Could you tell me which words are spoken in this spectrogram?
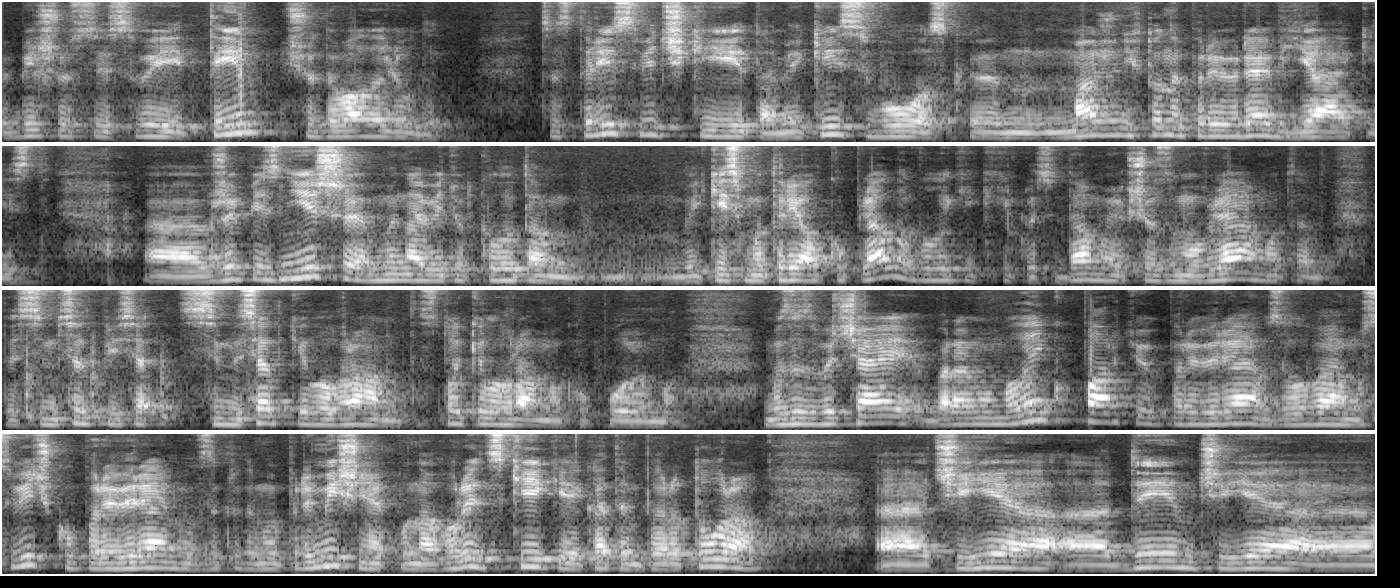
в більшості своїй тим, що давали люди. Це старі свічки, там якийсь воск, е, майже ніхто не перевіряв якість. Вже пізніше ми навіть, от коли там якийсь матеріал купляли в великій кількості, да, ми якщо замовляємо там десь 70-50 70 кг, 100 кг купуємо. Ми зазвичай беремо маленьку партію, перевіряємо, заливаємо свічку, перевіряємо в закритому приміщенні, як вона горить, скільки, яка температура, чи є е, дим, чи є е,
